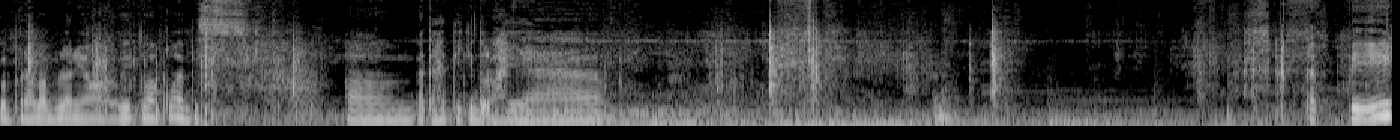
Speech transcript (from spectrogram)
beberapa bulan yang lalu itu aku habis um, patah hati gitulah ya. Tapi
